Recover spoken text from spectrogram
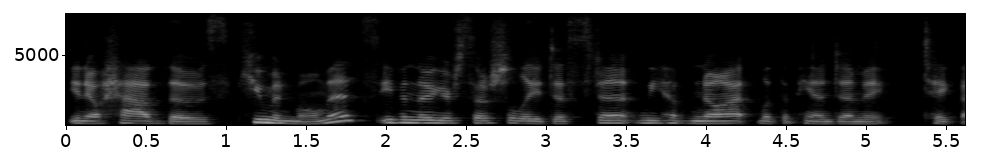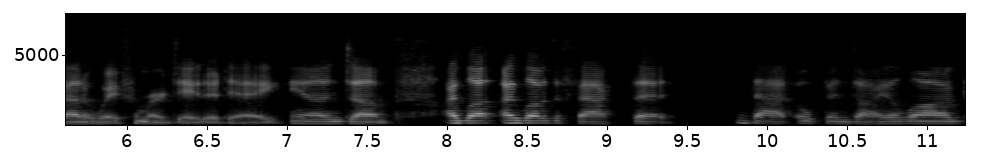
you know have those human moments even though you're socially distant we have not let the pandemic take that away from our day to day and um, i love i love the fact that that open dialogue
